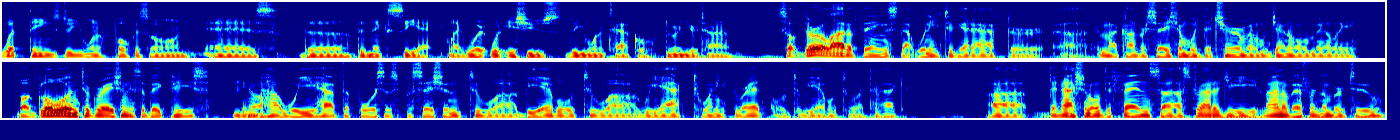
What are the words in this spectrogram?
what things do you want to focus on as the the next SEAC? Like what what issues do you want to tackle during your time? So there are a lot of things that we need to get after uh, in my conversation with the chairman, with General Milley. But global integration is a big piece. Mm-hmm. You know how we have the forces positioned to uh, be able to uh, react to any threat or to be able to attack. Uh, the national defense uh, strategy line of effort number two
